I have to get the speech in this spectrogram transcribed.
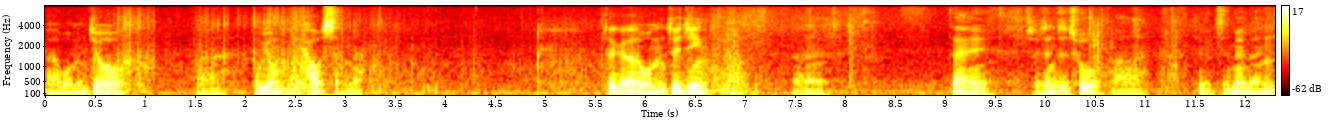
啊，我们就呃不用依靠神了。这个我们最近，呃，在学生之处啊，这个姊妹们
